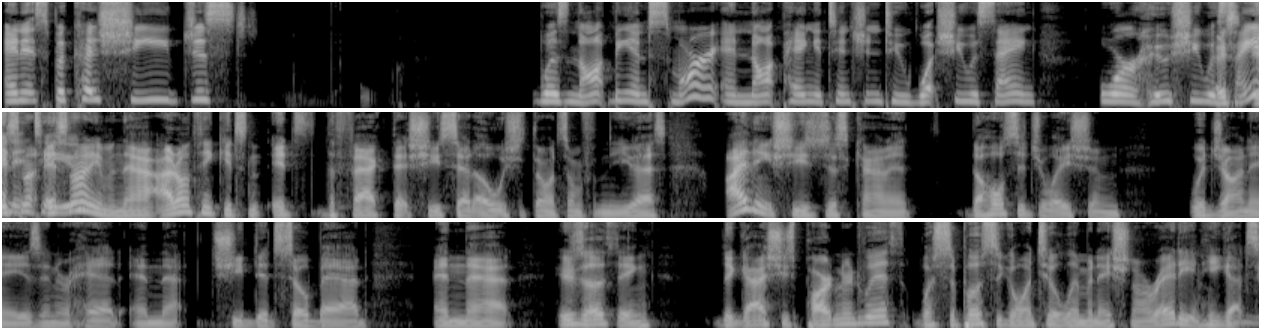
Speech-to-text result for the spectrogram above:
And it's because she just was not being smart and not paying attention to what she was saying or who she was it's, saying it's it not, to. it's not even that. I don't think it's it's the fact that she said, "Oh, we should throw in someone from the U.S." I think she's just kind of the whole situation with Jonna is in her head, and that she did so bad, and that here's the other thing: the guy she's partnered with was supposed to go into elimination already, and he got Mhm.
